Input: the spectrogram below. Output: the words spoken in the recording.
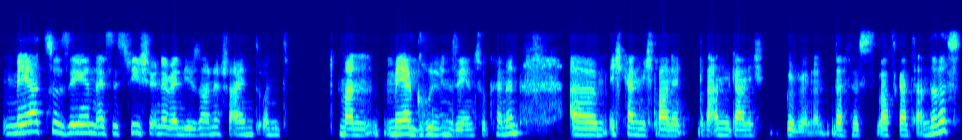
Meer zu sehen. Es ist viel schöner, wenn die Sonne scheint und man mehr Grün sehen zu können. Ähm, ich kann mich dran, dran gar nicht gewöhnen. Das ist was ganz anderes.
